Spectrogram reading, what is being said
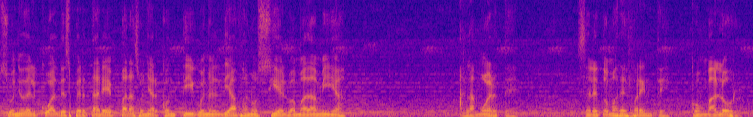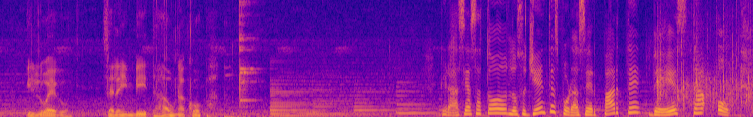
sueño del cual despertaré para soñar contigo en el diáfano cielo, amada mía. A la muerte se le toma de frente con valor y luego se le invita a una copa. Gracias a todos los oyentes por hacer parte de esta obra.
